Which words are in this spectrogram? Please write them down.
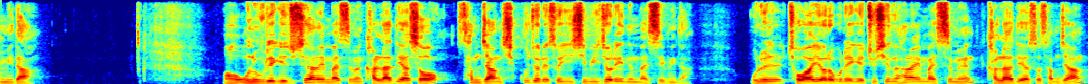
합니다. 어, 오늘 우리에게 주신 하나님 말씀은 갈라디아서 3장 19절에서 22절에 있는 말씀입니다. 오늘 저와 여러분에게 주시는 하나님 말씀은 갈라디아서 3장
